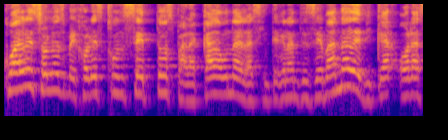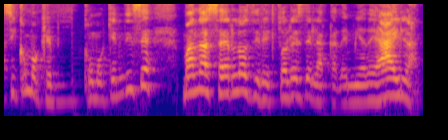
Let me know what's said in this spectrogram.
cuáles son los mejores conceptos para cada una de las integrantes. Se van a dedicar, ahora sí como que, como quien dice, van a ser los directores de la Academia de Island.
